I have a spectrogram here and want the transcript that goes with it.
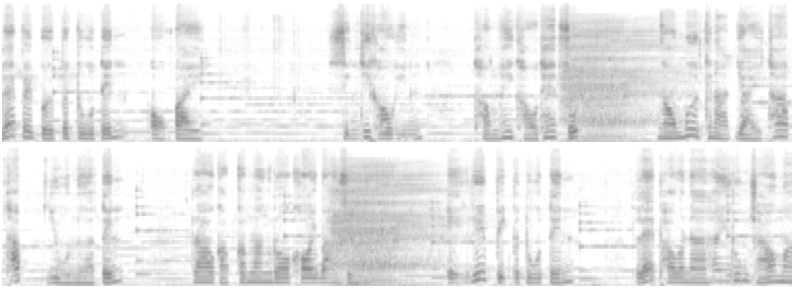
และไปเปิดประตูเต็นท์ออกไป สิ่งที่เขาเห็นทำให้เขาแทบสุด เงามืดขนาดใหญ่ทาบทับอยู่เหนือเต็นท์ราวกับกำลังรอคอยบางสิ่ง เอกรีบปิดประตูเต็นท์และภาวนาให้รุ่งเช้ามา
